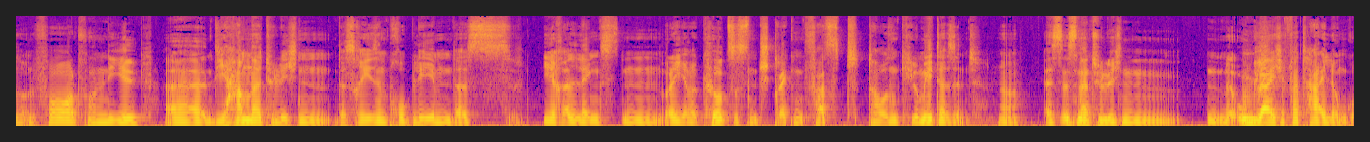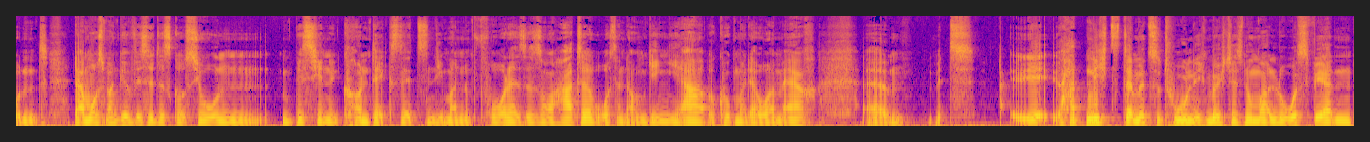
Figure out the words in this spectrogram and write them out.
so ein Vorort von Nil, äh, die haben natürlich ein, das Riesenproblem, dass ihre längsten oder ihre kürzesten Strecken fast 1000 Kilometer sind. Ne? Es ist natürlich ein, eine ungleiche Verteilung und da muss man gewisse Diskussionen ein bisschen in Kontext setzen, die man vor der Saison hatte, wo es dann darum ging, ja, aber guck mal, der OMR ähm, mit hat nichts damit zu tun, ich möchte es nur mal loswerden,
